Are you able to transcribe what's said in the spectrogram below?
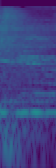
you.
